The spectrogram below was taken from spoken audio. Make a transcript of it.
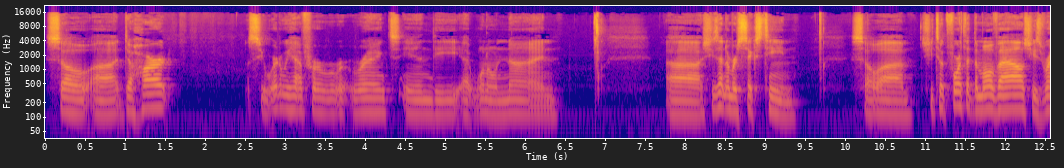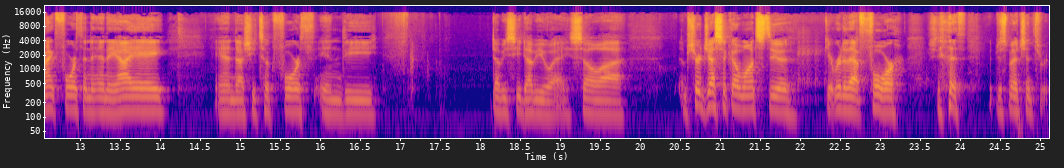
So uh, DeHart, let's see, where do we have her ranked in the at 109? Uh, she's at number 16. So uh, she took fourth at the Moval. She's ranked fourth in the NAIA, and uh, she took fourth in the WCWA. So uh, I'm sure Jessica wants to get rid of that four. She just mentioned th-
